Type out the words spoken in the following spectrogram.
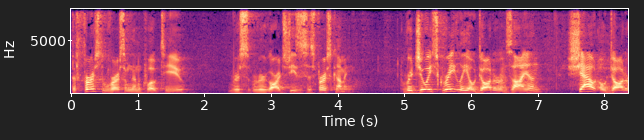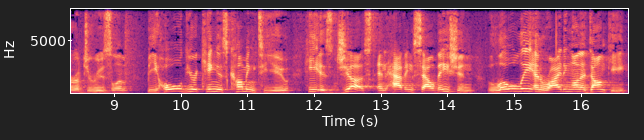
The first verse I'm going to quote to you regards Jesus' first coming. Rejoice greatly, O daughter of Zion. Shout, O daughter of Jerusalem. Behold, your king is coming to you. He is just and having salvation, lowly and riding on a donkey,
